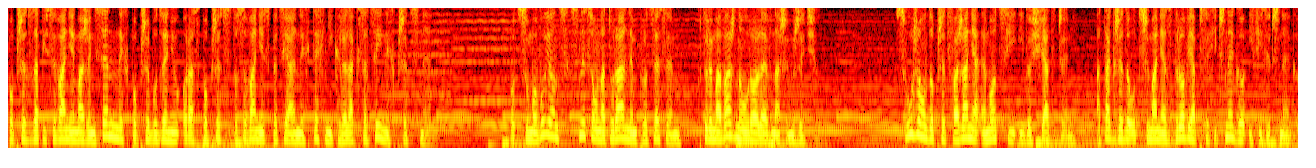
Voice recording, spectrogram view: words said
poprzez zapisywanie marzeń sennych po przebudzeniu oraz poprzez stosowanie specjalnych technik relaksacyjnych przed snem. Podsumowując, sny są naturalnym procesem, który ma ważną rolę w naszym życiu. Służą do przetwarzania emocji i doświadczeń, a także do utrzymania zdrowia psychicznego i fizycznego.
